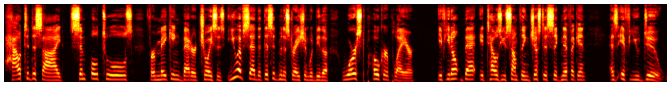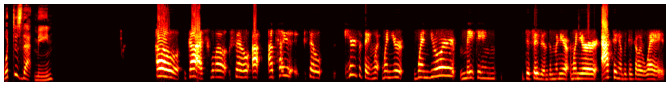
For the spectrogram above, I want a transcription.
How to Decide Simple Tools for Making Better Choices. You have said that this administration would be the worst poker player. If you don't bet, it tells you something just as significant as if you do. What does that mean? Oh gosh, well, so uh, I'll tell you. So here's the thing: when you're when you're making decisions and when you're when you're acting in particular ways,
